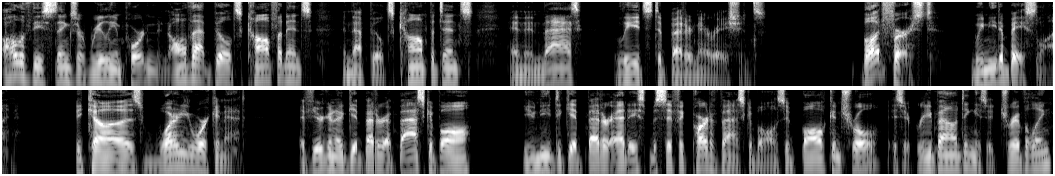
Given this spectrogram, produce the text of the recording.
All of these things are really important, and all that builds confidence, and that builds competence, and then that leads to better narrations. But first, we need a baseline. Because what are you working at? If you're going to get better at basketball, you need to get better at a specific part of basketball. Is it ball control? Is it rebounding? Is it dribbling?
